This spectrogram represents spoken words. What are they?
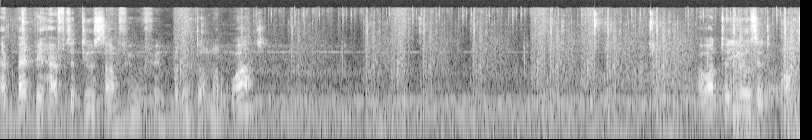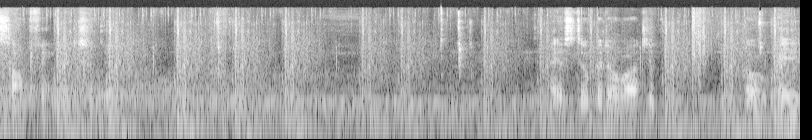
I bet we have to do something with it, but I don't know what. I want to use it on something, actually. Are you stupid or what? Go away.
